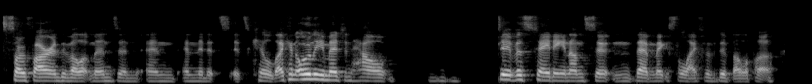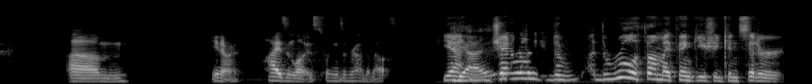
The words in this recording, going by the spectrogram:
so far in development and and and then it's it's killed. I can only imagine how devastating and uncertain that makes the life of a developer. Um, you know, highs and lows, swings and roundabouts. Yeah, Yeah. generally the the rule of thumb I think you should consider is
